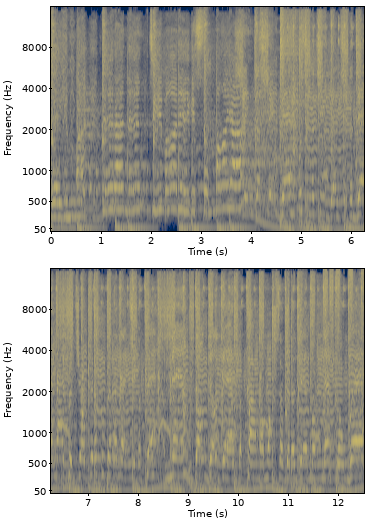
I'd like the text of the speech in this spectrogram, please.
왜의 말을 하는지 모르겠어 뭐야. 싱글싱글. 지금 찍어대 날 그저 그렇고 내 지갑에 내 돈도 돼 답답함 없어 그러지 못내 no way.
